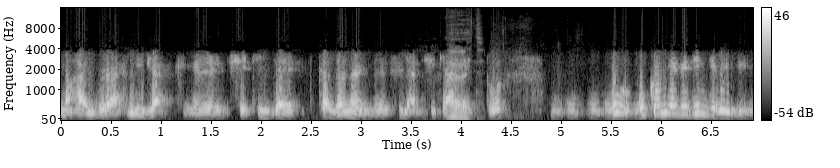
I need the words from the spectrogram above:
mahal bırakmayacak e, şekilde kazanırdı filan şikayet evet. bu. Bu, bu konuya dediğim gibi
